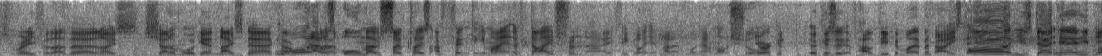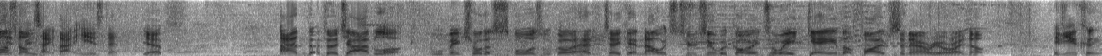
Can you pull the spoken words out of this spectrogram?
He's ready for that there. Nice shadow ball again. Nice nair. Oh, that was almost so close. I think he might have died from that if he got hit by that forward air. I'm not sure. You reckon? Uh, because of how deep it might have been? Oh, he's dead. Oh, he's dead here. He, he must did not be. take that. He is dead. Yep. And the jab lock will make sure that Skaws will go ahead and take it. And now it's 2-2. We're going to a game five scenario right now. If you can,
